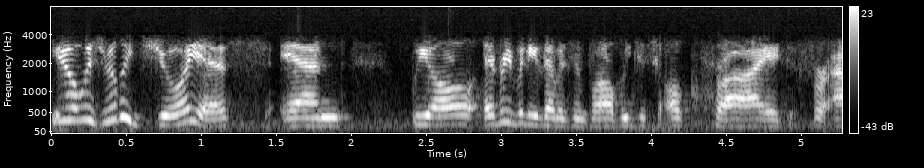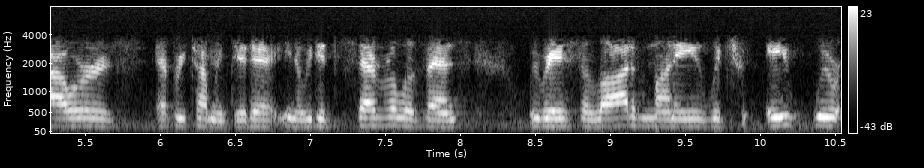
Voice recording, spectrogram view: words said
you know, it was really joyous and we all, everybody that was involved, we just all cried for hours every time we did it. You know, we did several events we raised a lot of money, which we were,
